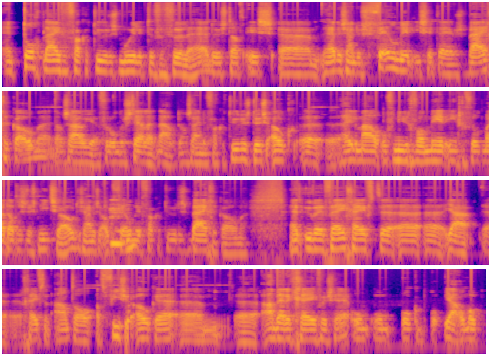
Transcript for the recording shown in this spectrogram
en toch blijven vacatures moeilijk te vervullen vullen. Hè. Dus dat is, hè, er zijn dus veel meer ICT'ers bijgekomen. Dan zou je veronderstellen, nou, dan zijn de vacatures dus ook helemaal of in ieder geval meer ingevuld. Maar dat is dus niet zo. Er zijn dus ook veel meer vacatures bijgekomen. Het UWV geeft, ja, geeft een aantal adviezen ook hè, ehm, aan werkgevers hè, om, om, ook, ja, om ook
